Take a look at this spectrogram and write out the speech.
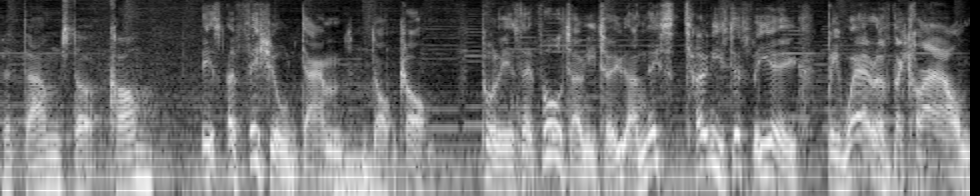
TheDamned.com. It's officialdamned.com. Pull the internet for Tony too, and this Tony's just for you. Beware of the clown.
